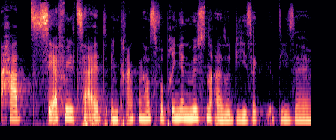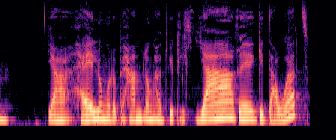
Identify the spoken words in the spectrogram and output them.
hat sehr viel Zeit im Krankenhaus verbringen müssen. Also diese, diese ja, Heilung oder Behandlung hat wirklich Jahre gedauert.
